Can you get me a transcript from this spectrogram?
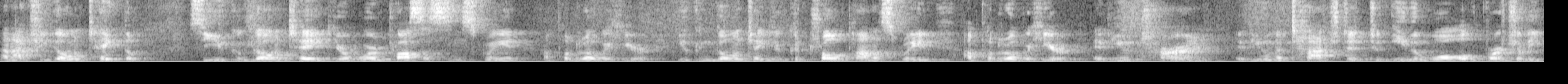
and actually go and take them. So you can go and take your word processing screen and put it over here. You can go and take your control panel screen and put it over here. If you turn, if you've attached it to either wall virtually,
